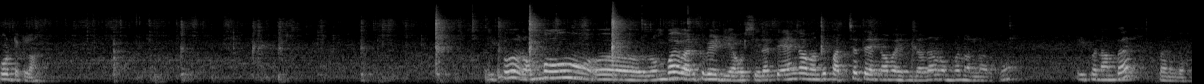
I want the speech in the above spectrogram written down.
போட்டுக்கலாம். இப்போது ரொம்பவும் ரொம்ப வறுக்க வேண்டிய அவசியம் இல்லை. தேங்காய் வந்து பச்சை தேங்காவாக இருந்தால் தான் ரொம்ப நல்லாயிருக்கும். இப்போ நம்ம பாருங்கள்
